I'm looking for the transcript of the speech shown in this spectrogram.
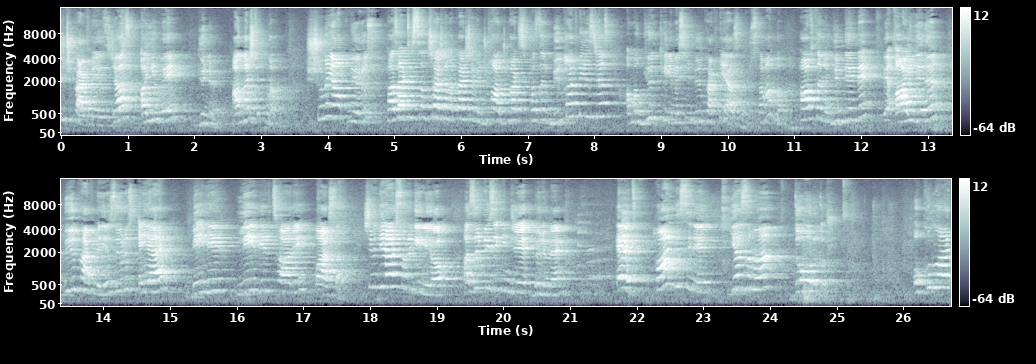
küçük harfle yazacağız ayı ve günü. Anlaştık mı? Şunu yapmıyoruz. Pazartesi, salı, çarşamba, perşembe, cuma, cumartesi, pazarı büyük harfle yazacağız. Ama gün kelimesini büyük harfle yazmıyoruz. Tamam mı? Haftanın günlerini ve ayları büyük harfle yazıyoruz. Eğer belirli bir tarih varsa. Şimdi diğer soru geliyor. Hazır mıyız ikinci bölüme? Evet. Hangisinin yazımı doğrudur? Okullar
